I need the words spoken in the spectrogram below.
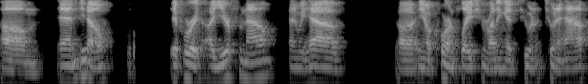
Um, and you know, if we're a year from now and we have uh, you know core inflation running at two and two and a half,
